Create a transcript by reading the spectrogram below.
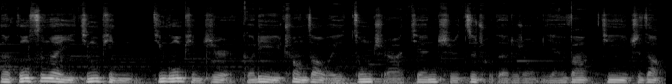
那公司呢以精品、精工品质、格力创造为宗旨啊，坚持自主的这种研发、精益制造。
